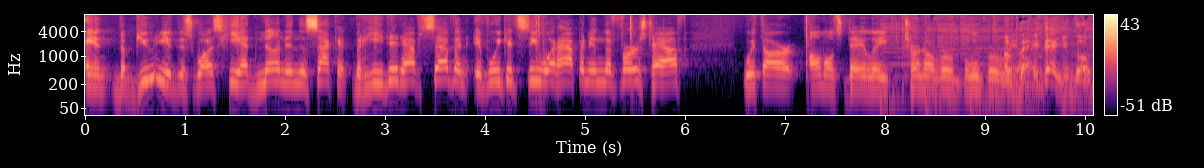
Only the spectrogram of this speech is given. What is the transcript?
And the beauty of this was he had none in the second, but he did have seven. If we could see what happened in the first half with our almost daily turnover blooper reel. Okay, there you go.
